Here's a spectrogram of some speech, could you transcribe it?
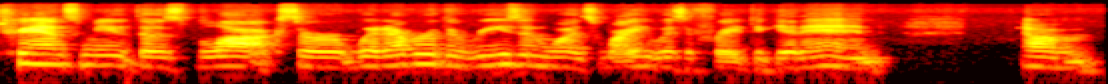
transmute those blocks or whatever the reason was why he was afraid to get in. Um,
